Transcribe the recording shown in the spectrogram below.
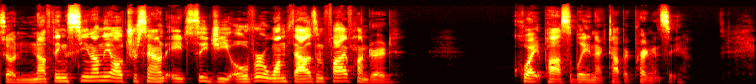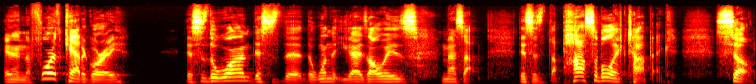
So nothing seen on the ultrasound HCG over 1,500, quite possibly an ectopic pregnancy. And then the fourth category, this is the one, this is the, the one that you guys always mess up. This is the possible ectopic. So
